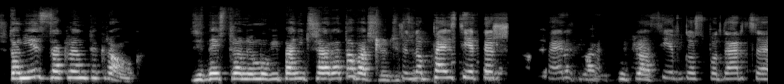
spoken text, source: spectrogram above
czy to nie jest zaklęty krąg? Z jednej strony mówi pani, trzeba ratować ludzi. No pensje też, pensje w gospodarce,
